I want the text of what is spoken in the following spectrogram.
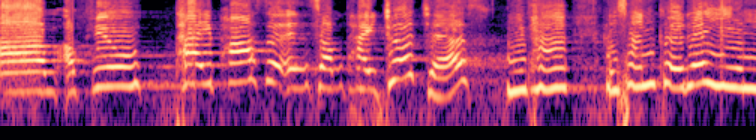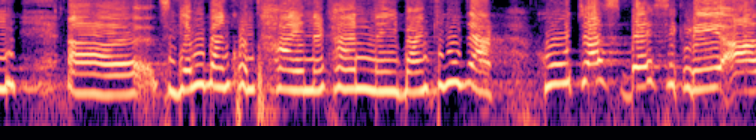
um, a few Thai pastors in some Thai churches นะคะดิฉันเคยได้ยินเอ่อศิษยาภิบาลคนไทยนะคะในบางคริสตจักร who just basically uh,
